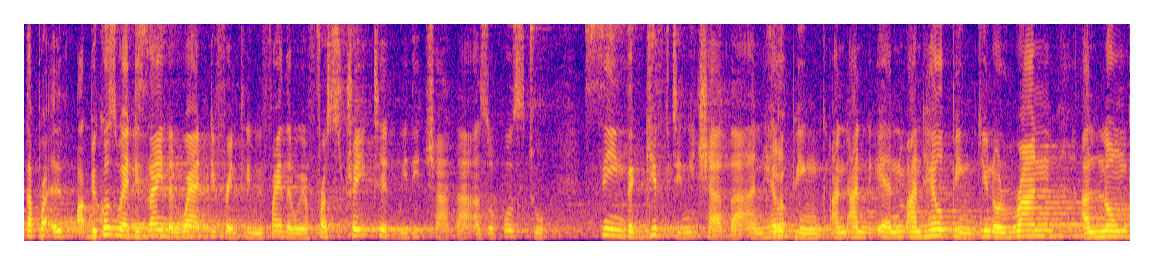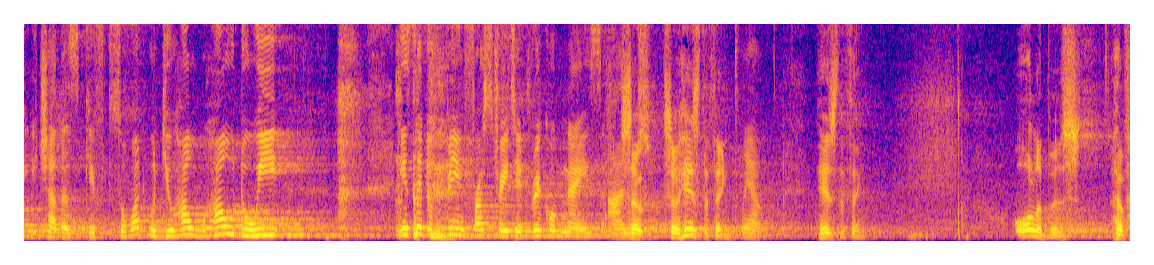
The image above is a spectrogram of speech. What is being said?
the, uh, because we're designed and wired differently, we find that we're frustrated with each other as opposed to seeing the gift in each other and helping and, and, and, and helping you know run along each other's gift so what would you how, how do we instead of being frustrated recognize and So, so here's the thing. yeah Here's the thing. All of us have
